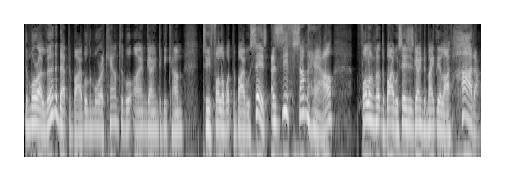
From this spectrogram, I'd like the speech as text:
the more I learn about the Bible, the more accountable I am going to become to follow what the Bible says, as if somehow following what the Bible says is going to make their life harder.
